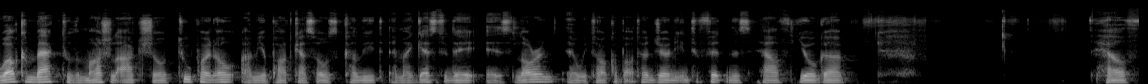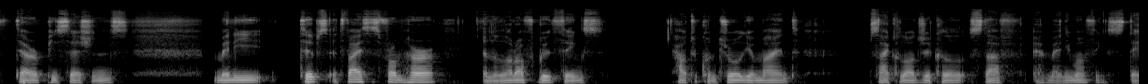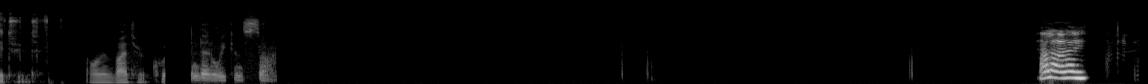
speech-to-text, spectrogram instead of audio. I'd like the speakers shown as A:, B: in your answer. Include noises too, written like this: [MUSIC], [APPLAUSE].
A: Welcome back to the Martial Arts Show 2.0. I'm your podcast host Khalid, and my guest today is Lauren, and we talk about her journey into fitness, health, yoga, health therapy sessions, many tips, advices from her, and a lot of good things how to control your mind, psychological stuff, and many more things. Stay tuned. I'll invite her quick, and then we can start.
B: Hello.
